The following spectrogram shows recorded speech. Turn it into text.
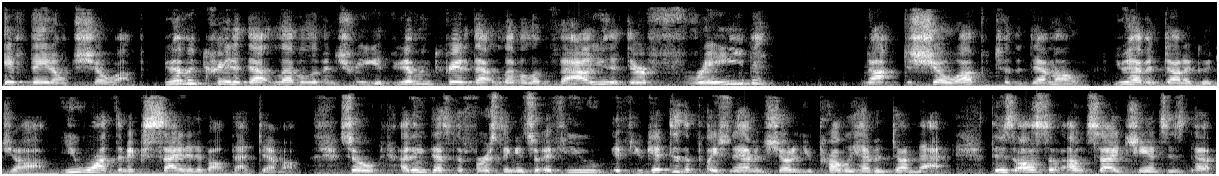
if they don't show up. You haven't created that level of intrigue, if you haven't created that level of value that they're afraid not to show up to the demo, you haven't done a good job. You want them excited about that demo. So I think that's the first thing. And so if you if you get to the place and haven't showed it, you probably haven't done that. There's also outside chances that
